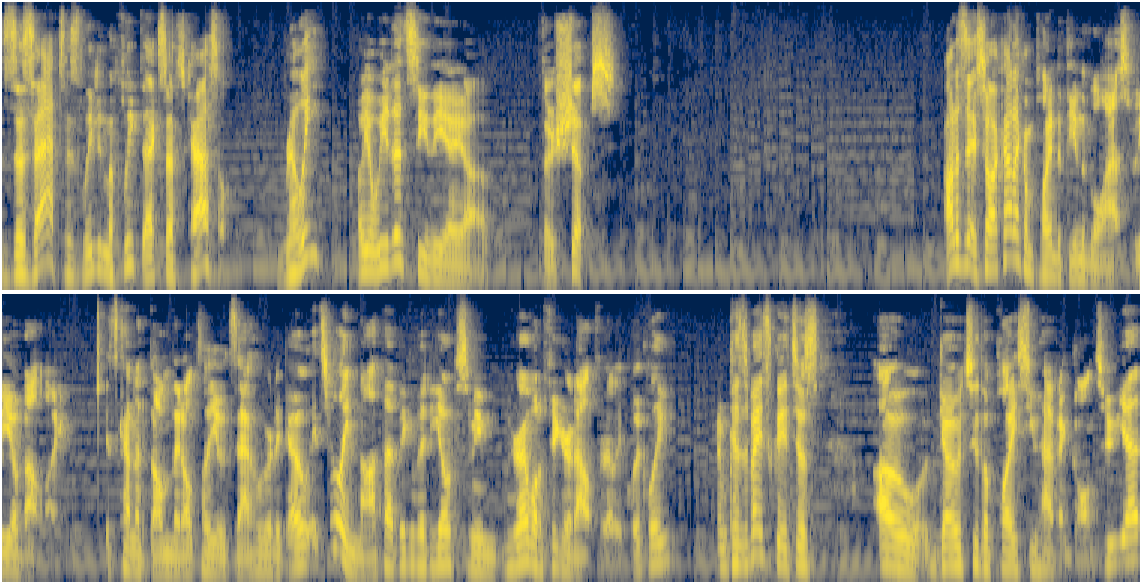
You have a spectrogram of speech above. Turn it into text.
Xezat is leading the fleet to Exdeath's castle. Really? Oh yeah, we did see the uh, those ships. Honestly, so I kind of complained at the end of the last video about like it's kind of dumb they don't tell you exactly where to go. It's really not that big of a deal because I mean we were able to figure it out fairly quickly, because basically it's just oh go to the place you haven't gone to yet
